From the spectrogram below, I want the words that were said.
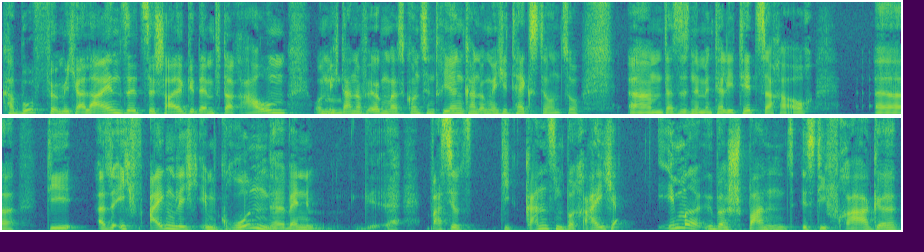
Kabuff für mich allein sitze, schallgedämpfter Raum und mhm. mich dann auf irgendwas konzentrieren kann, irgendwelche Texte und so. Ähm, das ist eine Mentalitätssache auch. Äh, die, also ich eigentlich im Grunde, wenn, was jetzt die ganzen Bereiche immer überspannt, ist die Frage,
